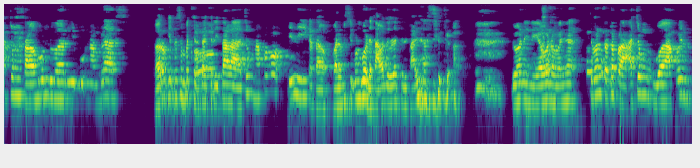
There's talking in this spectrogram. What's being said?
Acung tahun 2016 baru kita sempat cerita cerita lah Acung kenapa kok ini? Kata padahal meskipun gue udah tahu tuh udah ceritanya gitu cuman ini apa namanya cuman tetap lah Acung gue akuin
